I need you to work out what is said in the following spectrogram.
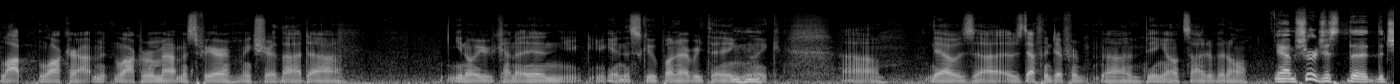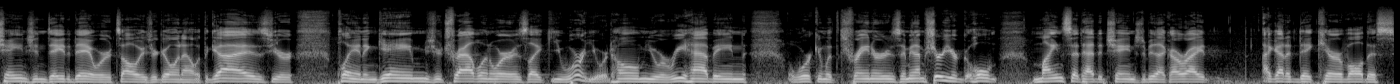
lock, locker atmo- locker room atmosphere. Make sure that uh, you know you're kind of in. You, you're getting the scoop on everything. Like, um, yeah, it was uh, it was definitely different uh, being outside of it all. Yeah, I'm sure just the the change in day to day where it's always you're going out with the guys, you're playing in games, you're traveling, whereas like you weren't. You were at home, you were rehabbing, working with trainers. I mean, I'm sure your whole mindset had to change to be like, all right. I got to take care of all this.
